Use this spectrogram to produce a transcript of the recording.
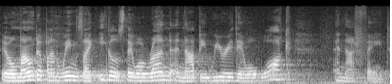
They will mount up on wings like eagles. They will run and not be weary. They will walk and not faint.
